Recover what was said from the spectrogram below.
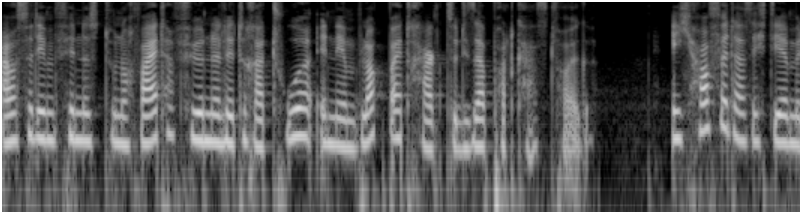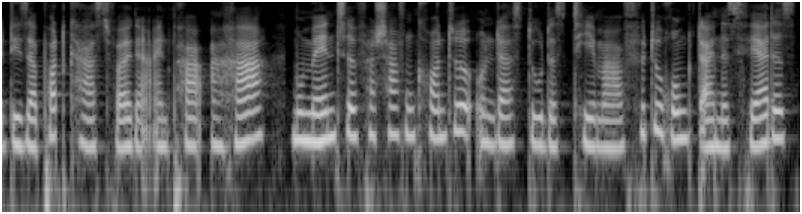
Außerdem findest du noch weiterführende Literatur in dem Blogbeitrag zu dieser Podcast-Folge. Ich hoffe, dass ich dir mit dieser Podcast-Folge ein paar Aha-Momente verschaffen konnte und dass du das Thema Fütterung deines Pferdes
